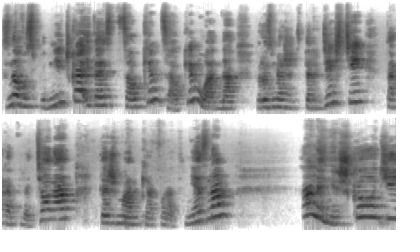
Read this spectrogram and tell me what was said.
Znowu spódniczka i to jest całkiem, całkiem ładna. W rozmiarze 40, taka pleciona. Też marki akurat nie znam, ale nie szkodzi.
